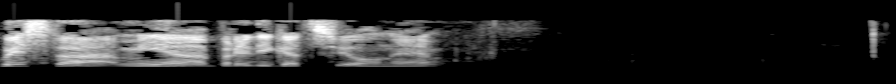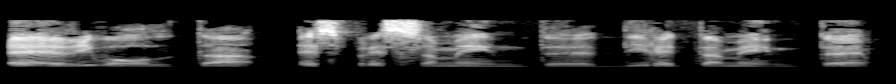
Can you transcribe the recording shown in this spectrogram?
Questa mia predicazione è rivolta espressamente, direttamente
